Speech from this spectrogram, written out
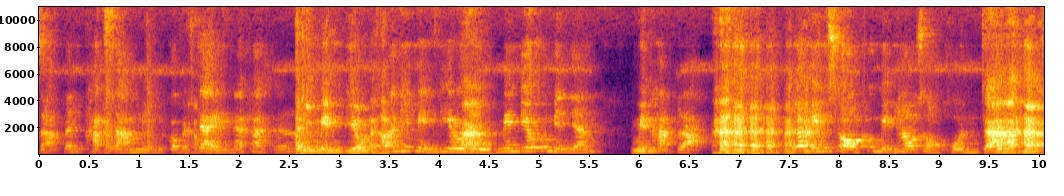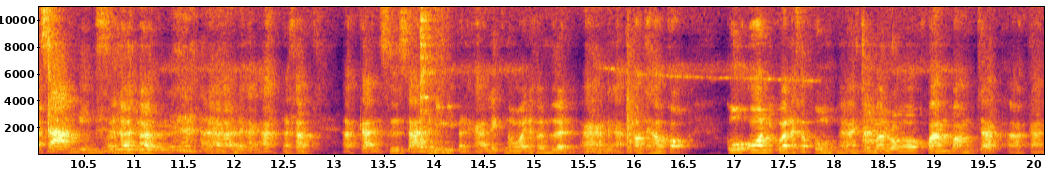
สามเป็นผักสามเหม็นกว่าบัจใจนะคะเอออันนี้เหม็นเดียวนะครับ อันนี้เหม็นเดียวอยู่เหม็นเดียวคือเหม็นหยังเหม็น ผักละแล้วเหม็นสองคือเหม็นเฮาสองคนจ้า เป็นสามเหม็นพอดีเลยนะคะ อ่านะฮะอะนะครับ อาการสื่อสารอันนี้มีปัญหาเล็กน้อยนะครับเพื่อนอ่านะฮะเอาแต่เขาก็ก go on ดีกว่านะครับผมอ่าค่ะจะมารอความหวังจากอ่าการ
